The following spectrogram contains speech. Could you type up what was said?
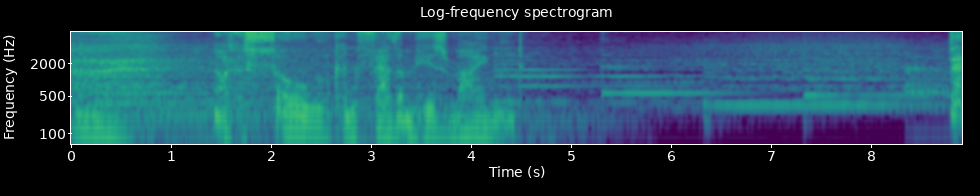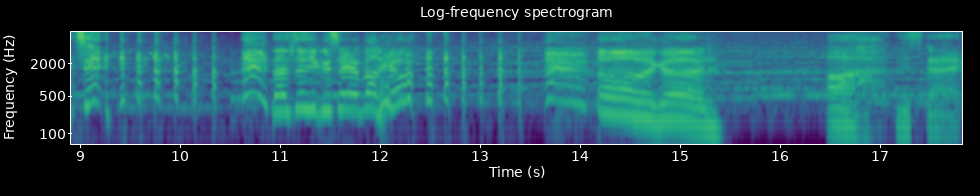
Ah, not a soul can fathom his mind. That's it? That's all you can say about him? oh my god. Ah, this guy.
